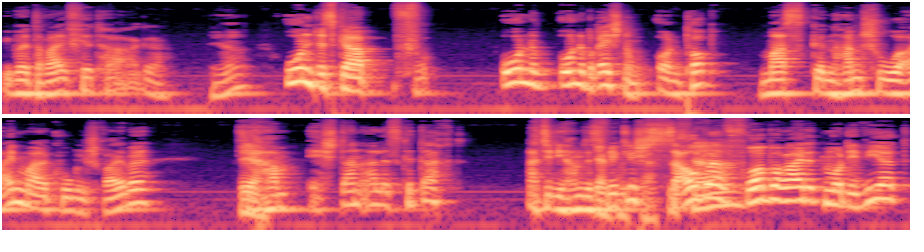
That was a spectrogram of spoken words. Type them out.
über drei, vier Tage. Ja. Und es gab ohne, ohne Berechnung on top Masken, Handschuhe, Einmalkugelschreiber. Die Ja. haben echt dann alles gedacht. Also die haben das Ja, gut, wirklich das ist sauber ja- vorbereitet, motiviert.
